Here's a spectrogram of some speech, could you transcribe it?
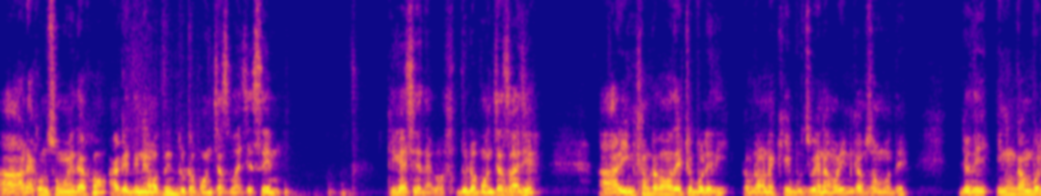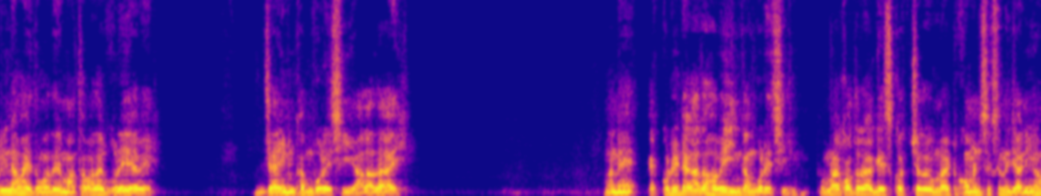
আর এখন সময় দেখো, আগের দিনের মতন দুটো পঞ্চাশ বাজে সেম ঠিক আছে, দেখো, দুটো পঞ্চাশ বাজে। আর ইনকামটা তোমাদের একটু বলে দিই, তোমরা অনেকেই বুঝবে না আমার ইনকাম সম্বন্ধে। যদি ইনকাম বলি না ভাই, তোমাদের মাথা মাথা ঘুরে যাবে। যা ইনকাম করেছি, আলাদাই। মানে এক কোটি টাকা তো হবে ইনকাম করেছি। তোমরা কতটা গেস করছ, তোমরা একটু কমেন্ট সেকশনে জানিও।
